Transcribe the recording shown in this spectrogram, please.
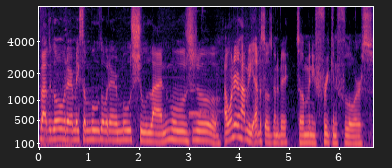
about to go over there and make some moves over there in MooShu land. MooShu. I wonder how many episodes gonna be. So many freaking floors.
